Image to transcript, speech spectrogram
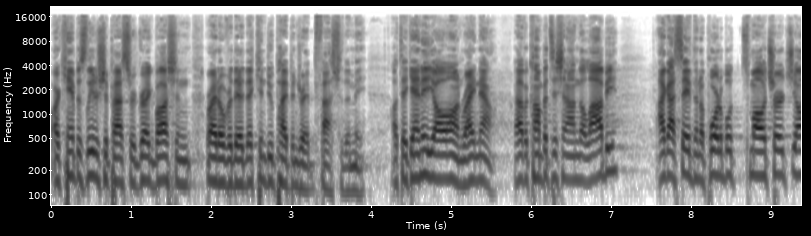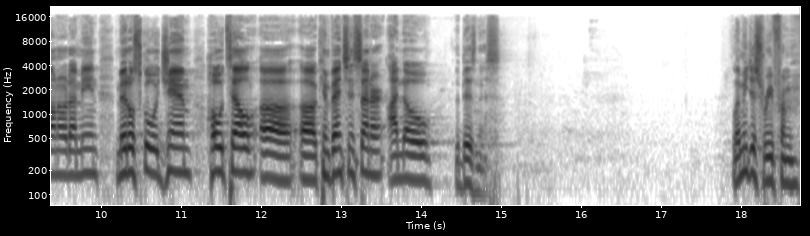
our campus leadership pastor, Greg Bosch, and right over there that can do pipe and drape faster than me. I'll take any of y'all on right now. I have a competition on the lobby. I got saved in a portable small church. Y'all know what I mean? Middle school gym, hotel, uh, uh, convention center. I know the business. Let me just read from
